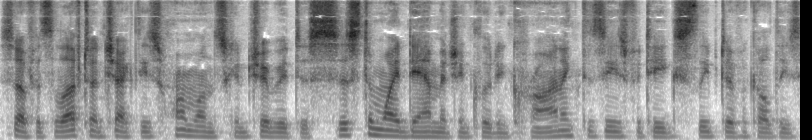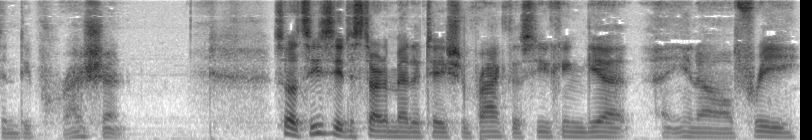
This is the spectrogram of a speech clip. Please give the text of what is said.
So, if it's left unchecked, these hormones contribute to system wide damage, including chronic disease, fatigue, sleep difficulties, and depression. So, it's easy to start a meditation practice. You can get, you know, free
